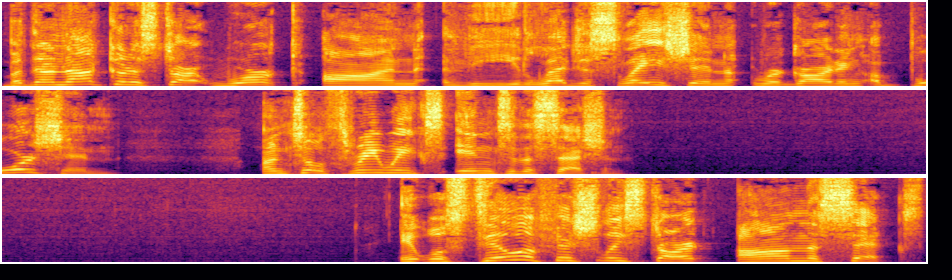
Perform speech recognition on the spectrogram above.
but they're not going to start work on the legislation regarding abortion until 3 weeks into the session. It will still officially start on the 6th.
